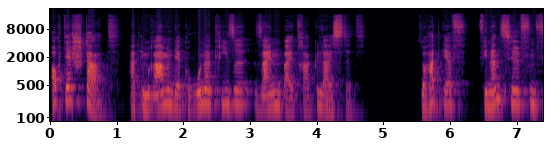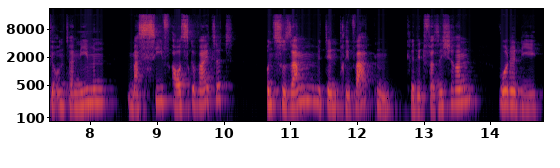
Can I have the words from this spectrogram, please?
Auch der Staat hat im Rahmen der Corona-Krise seinen Beitrag geleistet. So hat er Finanzhilfen für Unternehmen massiv ausgeweitet und zusammen mit den privaten Kreditversicherern wurde die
